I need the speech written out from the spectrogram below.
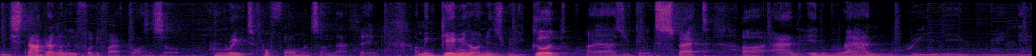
the Snapdragon 845 processor, great performance on that thing. I mean, gaming on it is really good, uh, as you can expect, uh, and it ran really, really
